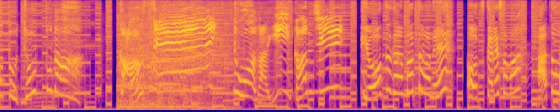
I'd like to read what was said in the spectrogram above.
あとちょっとだ。完成。ドアがいい感じ。よく頑張ったわね。お疲れ様。あとは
